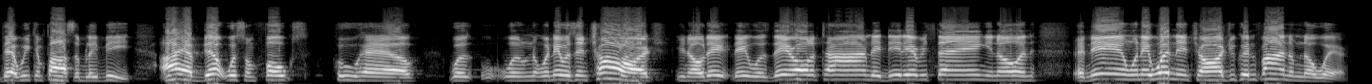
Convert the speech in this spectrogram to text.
that we can possibly be. I have dealt with some folks who have was when when they was in charge, you know, they they was there all the time. They did everything, you know, and and then when they wasn't in charge, you couldn't find them nowhere.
